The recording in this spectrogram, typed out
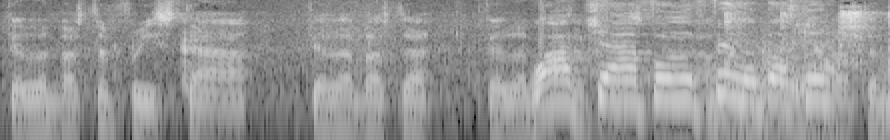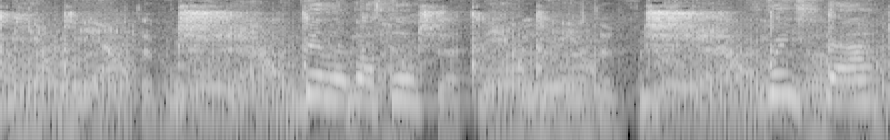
filibuster freestyle. Filibuster, filibuster. Watch out for the filibuster. Filibuster. Freestyle.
